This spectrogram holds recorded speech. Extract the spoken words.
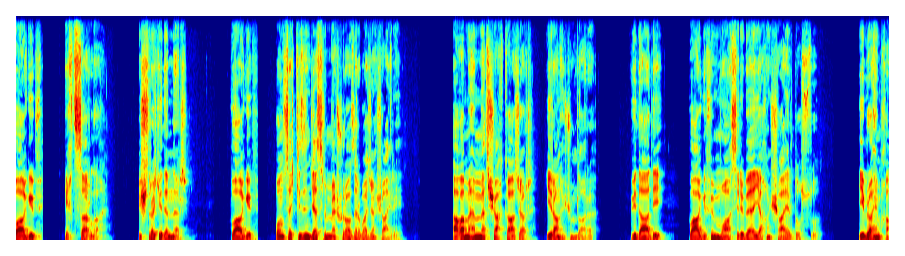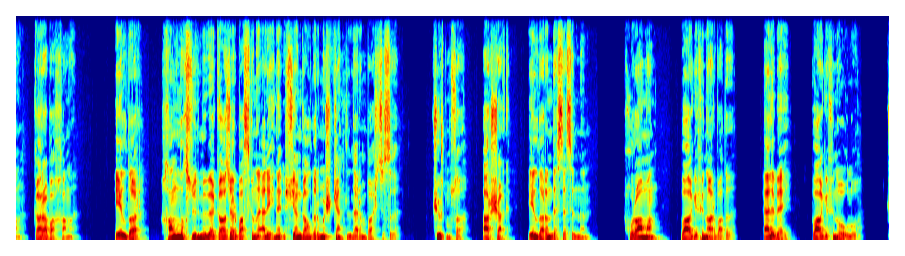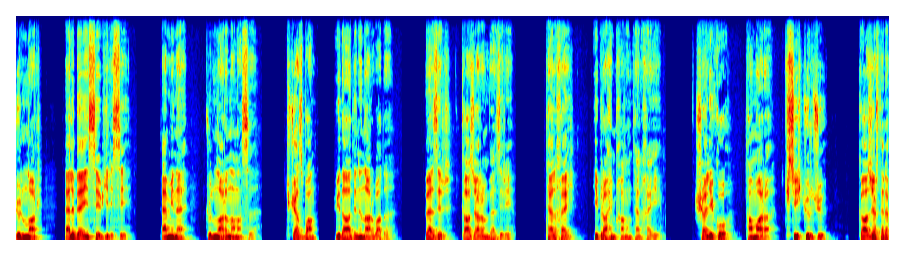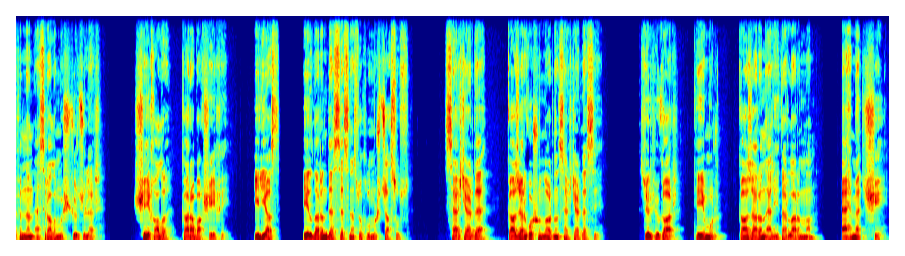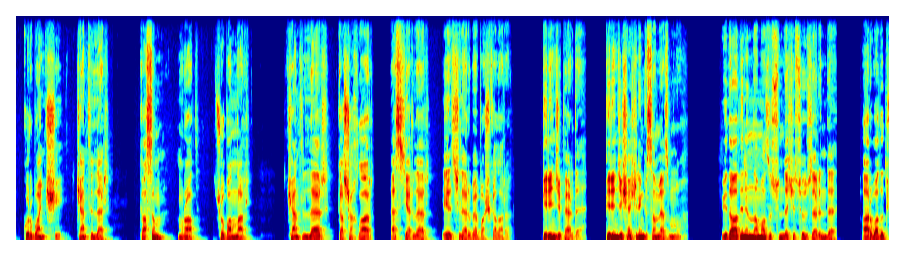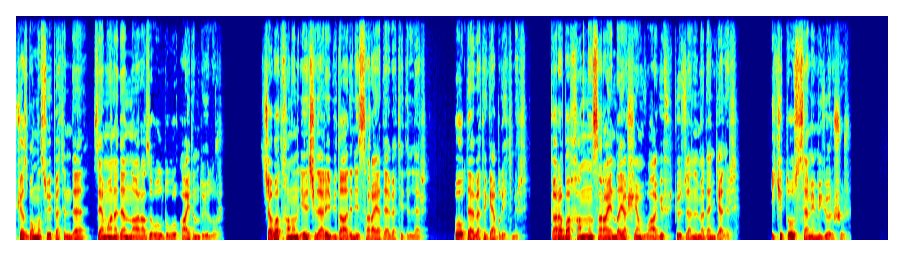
Vaqif, ixtisarla. İştirak edənlər: Vaqif, 18-ci əsrin məşhur Azərbaycan şairi. Ağa Məhəmməd Şah Qacar, İran hökmdarı. Vidadi, Vaqifin müasiri və yaxın şair dostu. İbrahim xan, Qarabağ xanı. Eldar, xanlıq zülmü və Qacar basqını əleyhinə üsyan qaldırmış kəndlilərin başçısı. Kürd Musa, Arşaq, Eldarın dəstəsindən. Xuraman, Vaqifin arvadı. Əli bəy, Vaqifin oğlu. Gülnar, Əli bəyin sevgilisi. Əminə, Gülnarın anası. Tükəzban, Vidadinin arvadı. Vəzir, Qacarın vəziri. Təlxəy, İbrahim xanın təlxəyi. Şaliko, Tamara, Kiçik Gürcü. Qacar tərəfindən əsir alınmış gürcülər. Şeyxalı, Qarabağ şeyxi. İlyas, Eldarın dəstəsinə soxulmuş casus. Sərkərdə, Qacar qoşunlarının sərkərdəsi. Zülfüqar, Teymur, Qacarın əlhiddarlarından. Əhməd kişi, Qurban kişi, kəndlilər. Qasım, Murad, çobanlar. Kəndlilər, qaçaqlar, əskərlər, elçilər və başqaları. Birinci pərdə. Birinci şəklin qısa məzmunu. Vidadinin namaz üstündəki sözlərində, arvadı Tükəzbanla söhbətində zəmanədən narazı olduğu aydın duyulur. Cavad xanın elçiləri Vidadini saraya dəvət edirlər. O dəvəti qəbul etmir. Qarabağ xanının sarayında yaşayan Vaqif gözlənilmədən gəlir. İki dost səmimi görüşür.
